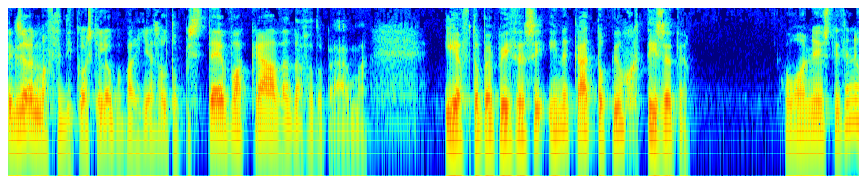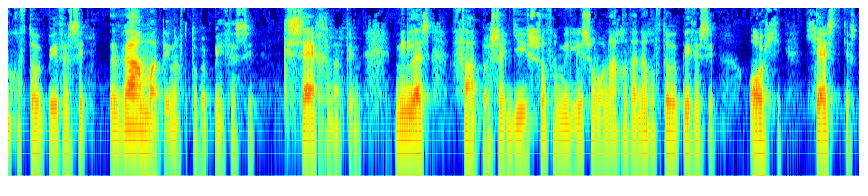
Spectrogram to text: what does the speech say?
δεν ξέρω αν είμαι αυθεντικός και λέω παπαριές, αλλά το πιστεύω ακράδαντα αυτό το πράγμα. Η αυτοπεποίθηση είναι κάτι το οποίο χτίζεται. Ο Ανέστη δεν έχω αυτοπεποίθηση. Γάμα την αυτοπεποίθηση. Ξέχνα την. Μην λες, θα προσεγγίσω, θα μιλήσω μονάχα όταν έχω αυτοπεποίθηση. Όχι. Χαίστηκες.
